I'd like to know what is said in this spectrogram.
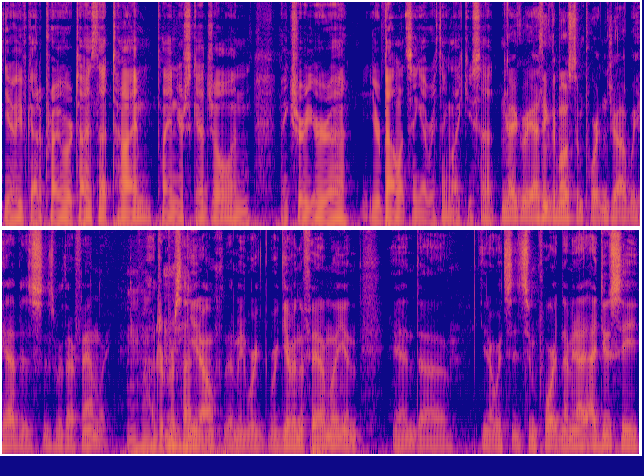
you know you've got to prioritize that time plan your schedule and make sure you're uh, you're balancing everything like you said I agree. I think the most important job we have is is with our family. Mhm. 100%. You know, I mean, we're we're given the family, and and uh, you know, it's it's important. I mean, I, I do see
